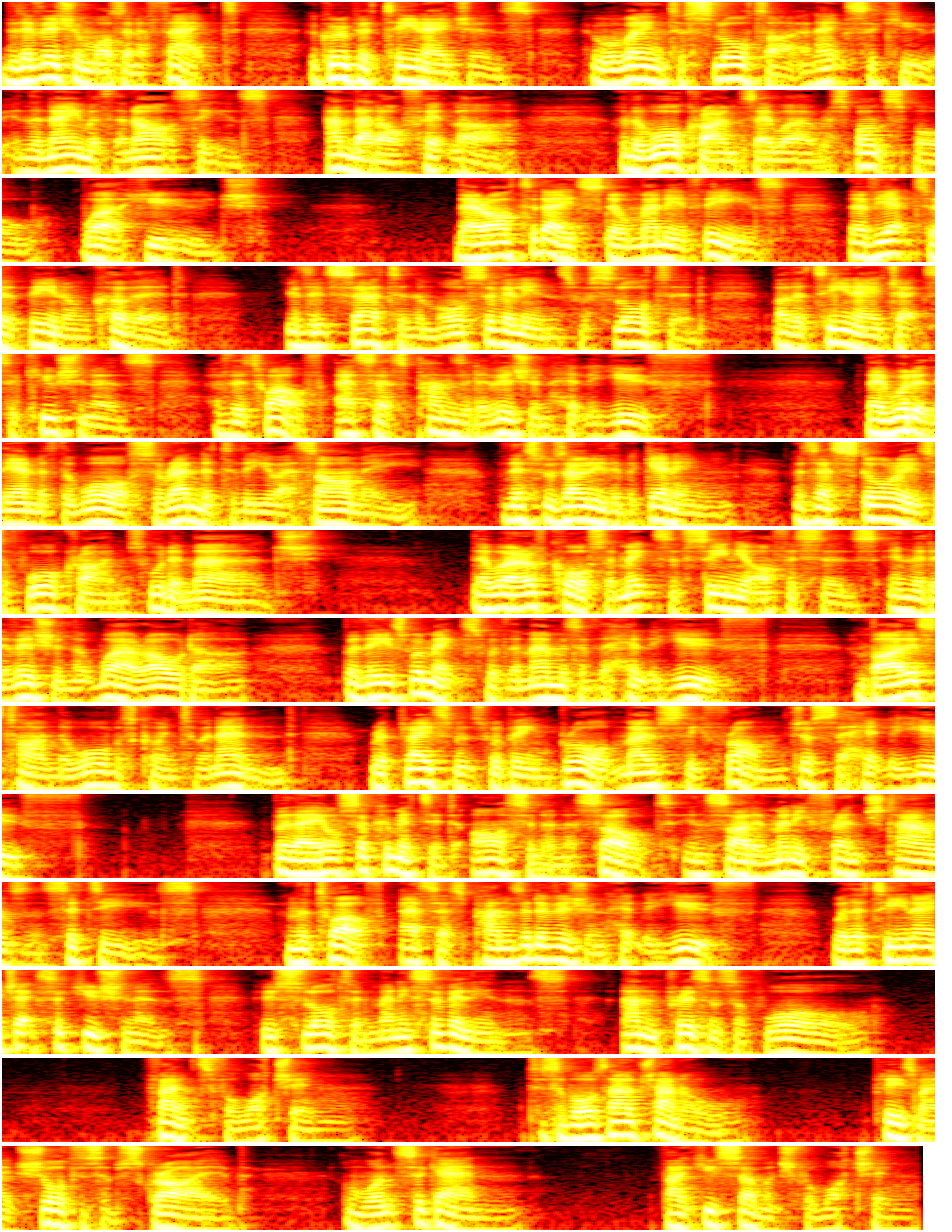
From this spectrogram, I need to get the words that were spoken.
The division was, in effect, a group of teenagers who were willing to slaughter and execute in the name of the Nazis and Adolf Hitler, and the war crimes they were responsible were huge. There are today still many of these that have yet to have been uncovered, as it's certain that more civilians were slaughtered by the teenage executioners of the 12th SS Panzer Division Hitler Youth. They would at the end of the war surrender to the US Army, but this was only the beginning, as their stories of war crimes would emerge. There were, of course, a mix of senior officers in the division that were older, but these were mixed with the members of the Hitler Youth, and by this time the war was coming to an end. Replacements were being brought mostly from just the Hitler Youth. But they also committed arson and assault inside of many French towns and cities, and the 12th SS Panzer Division Hitler Youth were the teenage executioners who slaughtered many civilians and prisoners of war. Thanks for watching. To support our channel, please make sure to subscribe, and once again, thank you so much for watching.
